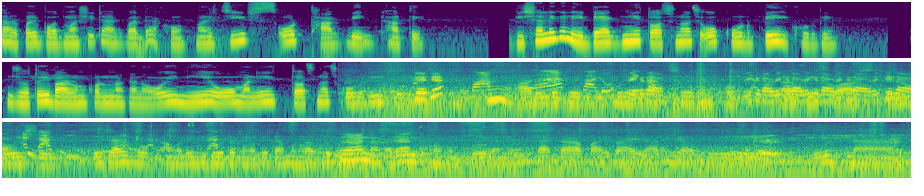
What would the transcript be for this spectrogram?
তারপরে বদমাশিটা একবার দেখো। মানে চিপস ওর থাকবেই হাতে বিশালে গেলে ব্যাগ নিয়ে তছনছ ও করবেই করবে। যতই বারণ করো না কেন ওই নিয়ে ও মানে তছনছ করবেই করবে। আর এই দেখো ঘুরে রেখে দেখো। তো যাই হোক আমাদের ভিডিওটা তোমাদের কেমন লাগল। কমেন্ট করে জানিও tata bye bye Radhe Radhe good night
